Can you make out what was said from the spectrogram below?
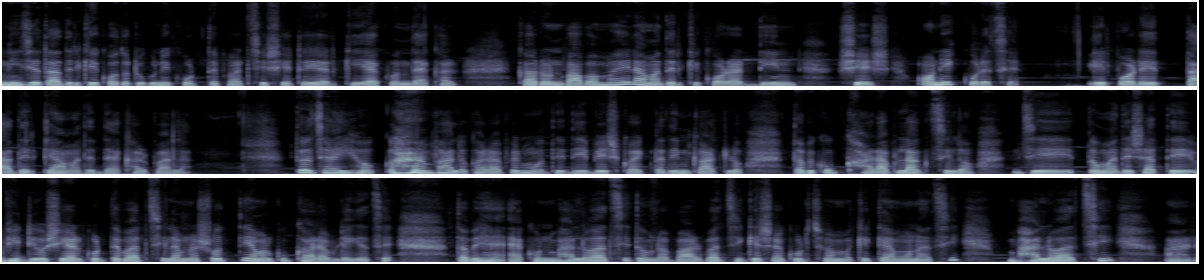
নিজে তাদেরকে কতটুকুনি করতে পারছি সেটাই আর কি এখন দেখার। কারণ বাবা মায়ের আমাদেরকে করার দিন শেষ, অনেক করেছে। এরপরে তাদেরকে আমাদের দেখার পালা। তো যাই হোক, ভালো খারাপের মধ্যে দিয়ে বেশ কয়েকটা দিন কাটলো। তবে খুব খারাপ লাগছিল যে তোমাদের সাথে ভিডিও শেয়ার করতে পারছিলাম না। সত্যি আমার খুব খারাপ লেগেছে। তবে হ্যাঁ এখন ভালো আছি। তোমরা বারবার জিজ্ঞাসা করছ আমাকে কেমন আছি। ভালো আছি। আর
